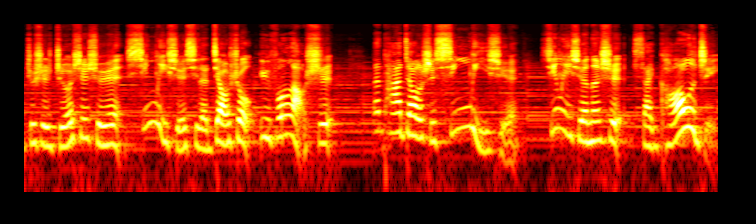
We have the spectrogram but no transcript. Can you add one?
就是哲学学院心理学系的教授玉峰老师。那他教的是心理学，心理学呢是 psychology。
